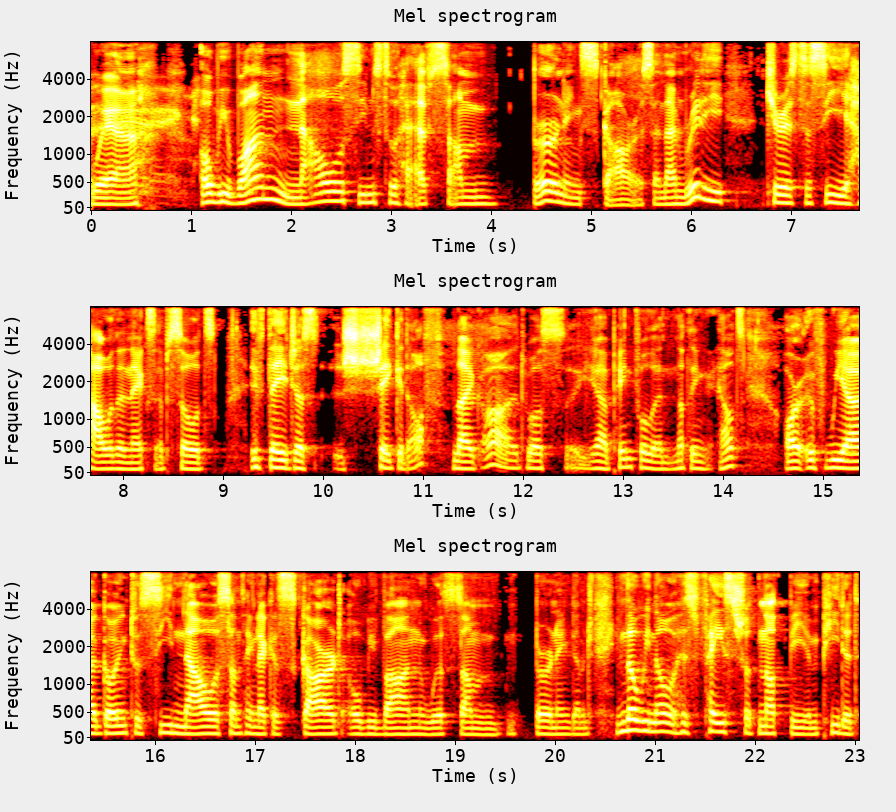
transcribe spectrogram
where Obi Wan now seems to have some burning scars, and I'm really curious to see how the next episodes, if they just shake it off, like oh, it was yeah painful and nothing else, or if we are going to see now something like a scarred Obi Wan with some burning damage. Even though we know his face should not be impeded,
